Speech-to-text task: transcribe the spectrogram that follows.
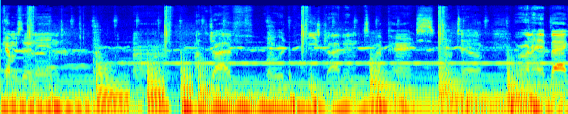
Is coming to an end. Um, about to drive, or we're- he's driving to my parents' hotel. We're gonna head back.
